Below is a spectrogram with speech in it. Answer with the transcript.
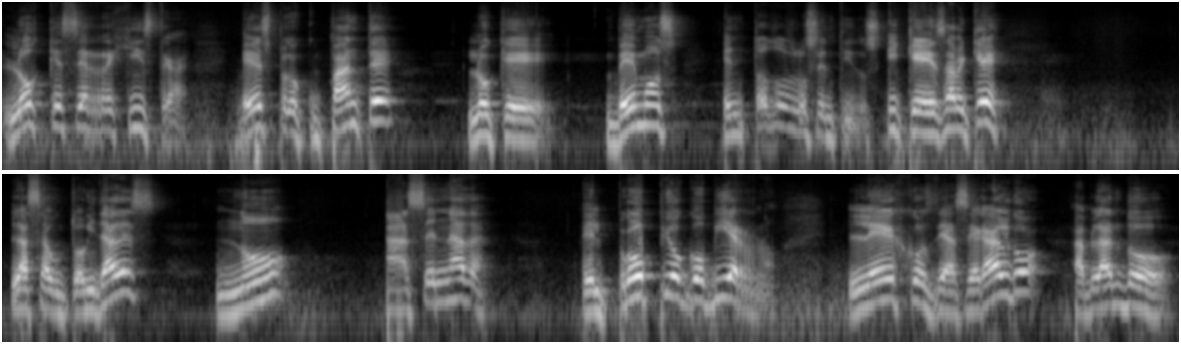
lo que se registra, es preocupante lo que vemos en todos los sentidos y que, ¿sabe qué? Las autoridades no hacen nada. El propio gobierno, lejos de hacer algo, hablando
